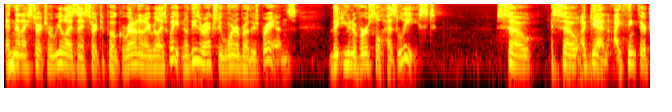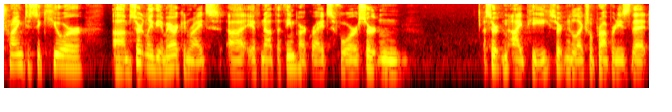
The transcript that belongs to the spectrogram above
and then I start to realize and I start to poke around and I realize, wait, no, these are actually Warner Brothers brands that Universal has leased. So, so again, I think they're trying to secure um, certainly the American rights, uh, if not the theme park rights, for certain certain IP, certain intellectual properties that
